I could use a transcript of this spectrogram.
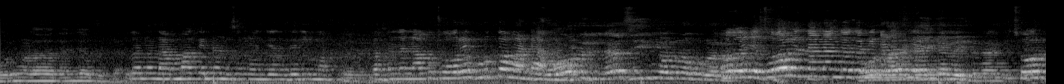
ஒரு மிளகா தான் சாப்பிட்டேன் இவன் அந்த அம்மாவுக்கு என்னன்னு சொன்னாங்க தெரியுமா? வசந்தனாக்கு சோறே கொடுக்க வேண்டாம். சோறு இல்ல சீனி ஒன்று சோறு கட்டி சோறு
